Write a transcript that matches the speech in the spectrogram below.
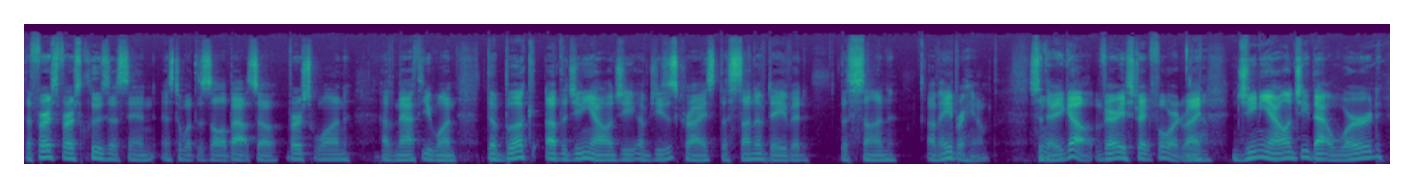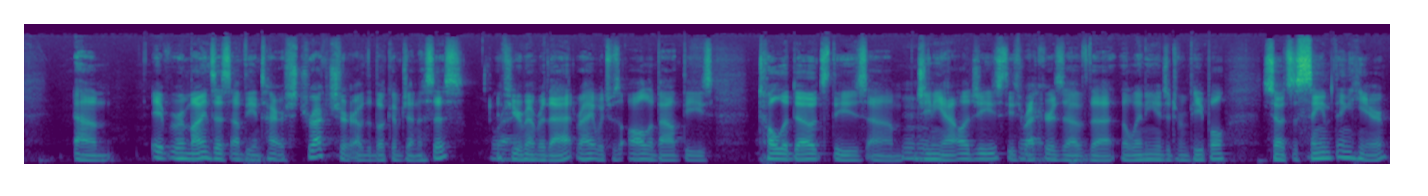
The first verse clues us in as to what this is all about. So, verse 1 of Matthew 1 the book of the genealogy of Jesus Christ, the son of David, the son of Abraham. So, there you go. Very straightforward, right? Yeah. Genealogy, that word, um, it reminds us of the entire structure of the book of Genesis, if you remember that, right? Which was all about these toledotes, these um, genealogies, these Mm-hmm. Right. records of the, the lineage of different people. So it's the same thing here.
